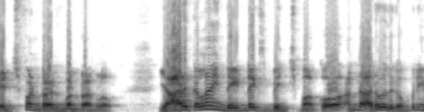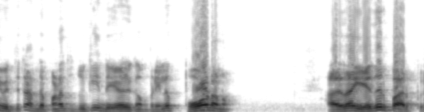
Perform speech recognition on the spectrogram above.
ஹெட்ஜ் ஃபண்ட் ரன் பண்ணுறாங்களோ யாருக்கெல்லாம் இந்த இண்டெக்ஸ் பெஞ்ச் மார்க்கோ அந்த அறுபது கம்பெனியை வச்சுட்டு அந்த பணத்தை தூக்கி இந்த ஏழு கம்பெனியில் போடணும். அதுதான் எதிர்பார்ப்பு.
